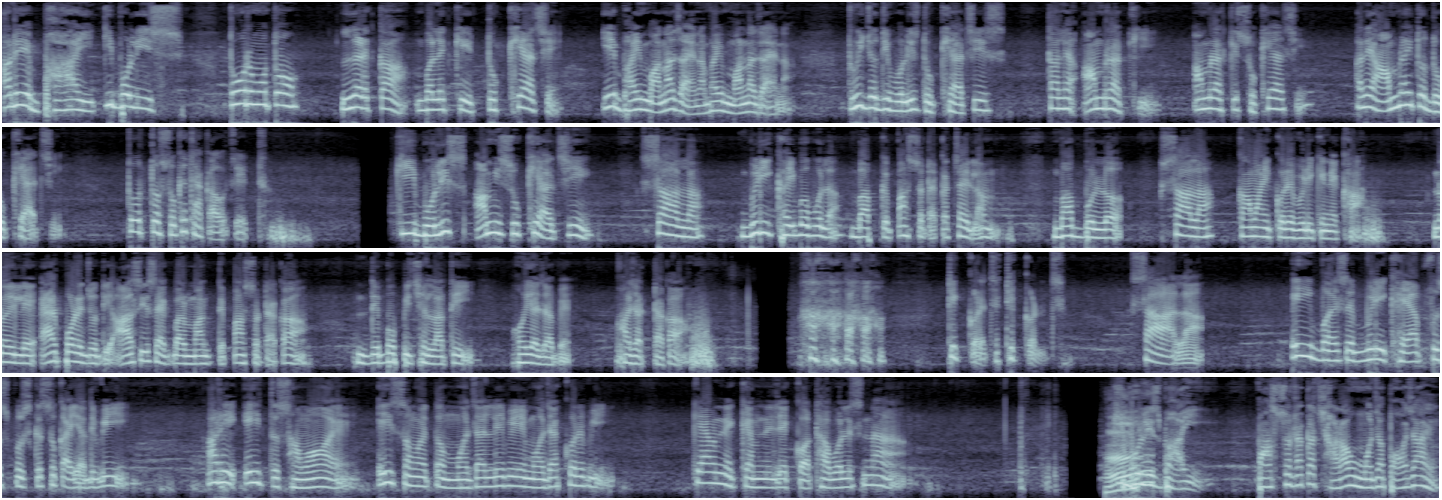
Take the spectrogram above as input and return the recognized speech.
আরে ভাই কি বলিস? তোর মতো লড়কা বলে কি দুঃখে আছে? এ ভাই মানা যায় না ভাই মানা যায় না। তুই যদি বলিস দুঃখে আছিস তাহলে আমরা কি? আমরা কি সুখে আছি? আরে আমরাই তো দুঃখে আছি। তোর তো সুখে থাকা উচিত। কি বলিস? আমি সুখে আছি। সালা বিড়ি খাইব বলা বাপকে পাঁচশো টাকা চাইলাম। বাপ বলল সালা কামাই করে বিড়ি কিনে খা। নইলে এরপরে যদি আসিস একবার মাগতে পাঁচশো টাকা, দেব পিছে লাতি হয়ে যাবে হাজার টাকা। ঠিক করেছে ঠিক করেছে। সালা এই বয়সে বিড়ি খেয়া ফুসফুসকে শুকাইয়া দিবি। আরে এই তো সময়। এই সময় তো মজা নেবে মজা করবি। কেমনে কেমনে যে কথা বলিস না। কি বলিস ভাই? পাঁচশো টাকা ছাড়াও মজা পাওয়া যায়?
